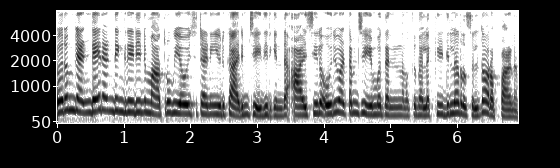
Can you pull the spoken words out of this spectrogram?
വെറും രണ്ടേ രണ്ട് ഇൻഗ്രീഡിയന്റ് മാത്രം ഉപയോഗിച്ചിട്ടാണ് ഈ ഒരു കാര്യം ചെയ്തിരിക്കുന്നത്. ആഴ്ചയിൽ ഒരു വട്ടം ചെയ്യുമ്പോൾ തന്നെ നമുക്ക് നല്ല കിടില റിസൾട്ട് ഉറപ്പാണ്.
